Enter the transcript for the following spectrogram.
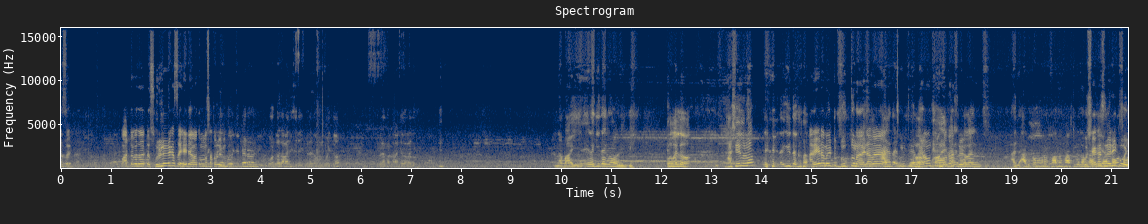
আছে। আটকে তো একটা ছুরি লেগে গেছে হেডে হয়তো মনে সাতর লেগে না ভাই এটা কি দেখলাম আমি? পলাইলো হাসি এলো না? এটা কি দেখলাম? আরে এটা একটু ঢুকতো না এটা আজ কোন ফাদন ফাস্ট পেলাম শেখ হাসিনারই কই?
